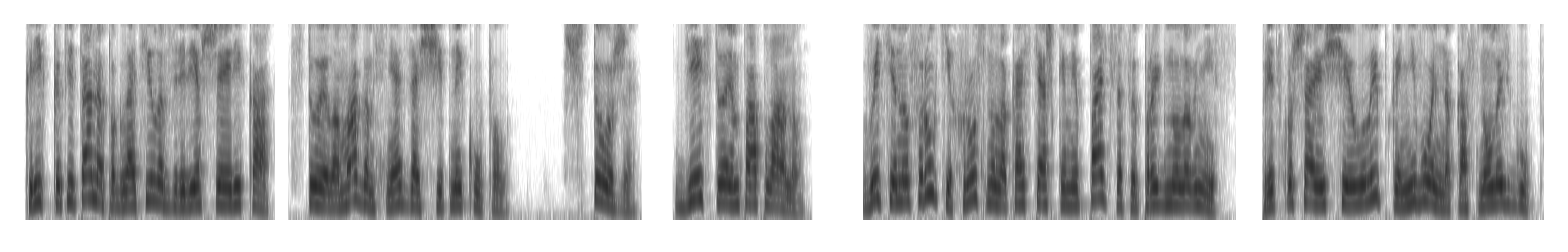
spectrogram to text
Крик капитана поглотила взревевшая река, Стоило магам снять защитный купол. Что же, действуем по плану. Вытянув руки, хрустнула костяшками пальцев и прыгнула вниз. Предвкушающая улыбка невольно коснулась губ.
